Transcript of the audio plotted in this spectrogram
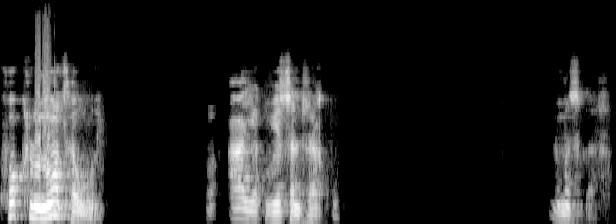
ખોખલું ન થવું હોય આ એક વ્યસન રાખવું. નમસ્કાર.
